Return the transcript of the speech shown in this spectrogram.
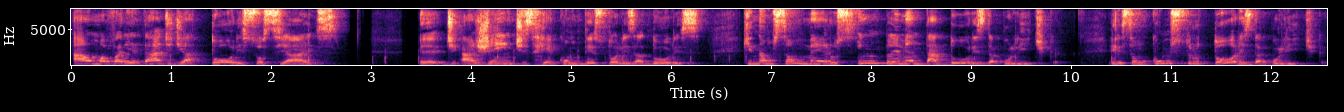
há uma variedade de atores sociais, é, de agentes recontextualizadores, que não são meros implementadores da política. Eles são construtores da política,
